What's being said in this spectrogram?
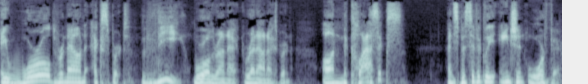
a world renowned expert, the world renowned expert on the classics and specifically ancient warfare.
